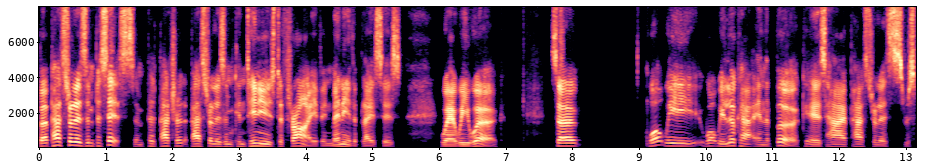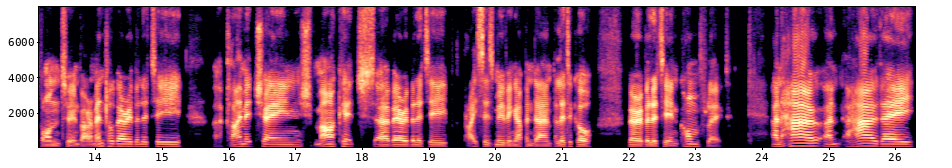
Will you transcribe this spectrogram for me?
But pastoralism persists, and pastoralism continues to thrive in many of the places where we work. So what we what we look at in the book is how pastoralists respond to environmental variability, uh, climate change, market uh, variability, prices moving up and down, political variability and conflict, and how and how they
